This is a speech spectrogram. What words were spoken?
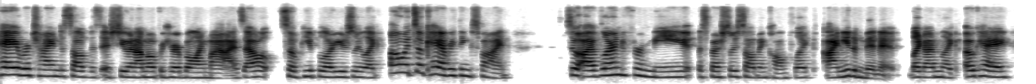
hey, we're trying to solve this issue and I'm over here bawling my eyes out. So people are usually like, oh, it's okay, everything's fine. So I've learned for me, especially solving conflict, I need a minute. Like I'm like, okay,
